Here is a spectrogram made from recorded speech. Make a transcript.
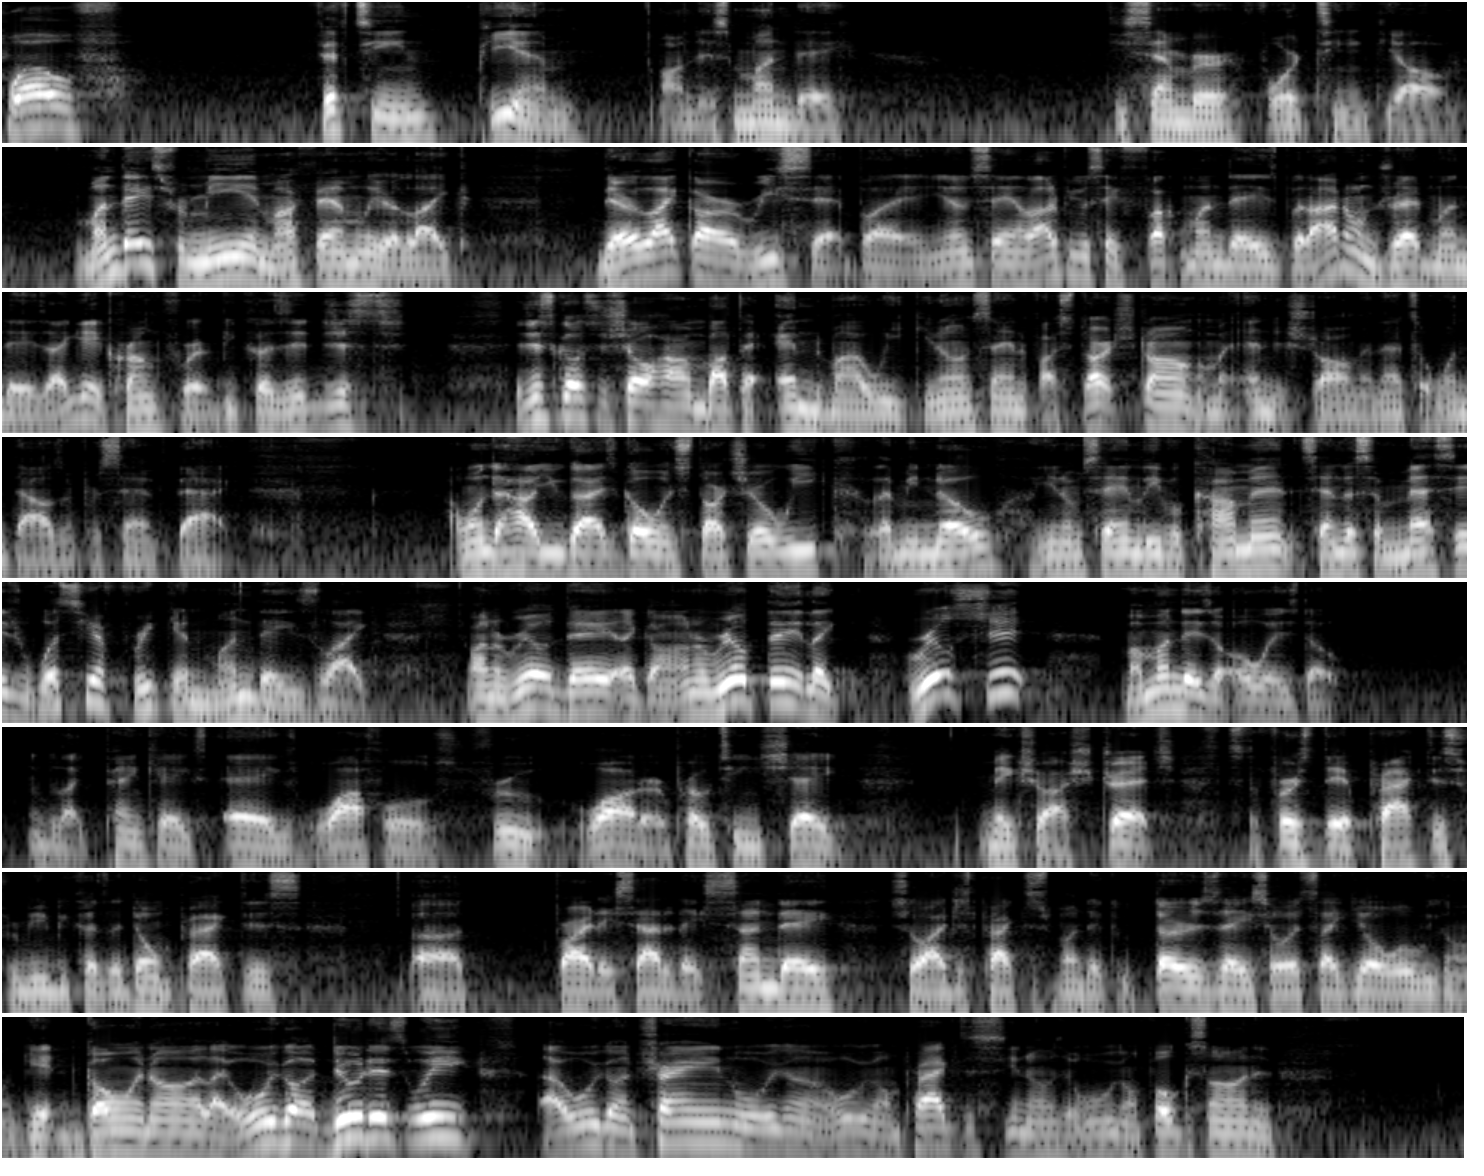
12 15 p.m. on this Monday, December 14th, y'all. Mondays for me and my family are like, they're like our reset button. You know what I'm saying? A lot of people say fuck Mondays, but I don't dread Mondays. I get crunk for it because it just it just goes to show how I'm about to end my week. You know what I'm saying? If I start strong, I'm gonna end it strong, and that's a 1000% fact. I wonder how you guys go and start your week. Let me know. You know what I'm saying? Leave a comment, send us a message. What's your freaking Mondays like? On a real day, like on a real thing, like real shit, my Mondays are always dope. It'd be like pancakes, eggs, waffles, fruit, water, protein shake. Make sure I stretch. It's the first day of practice for me because I don't practice uh, Friday, Saturday, Sunday. So I just practice Monday through Thursday. So it's like, yo, what we gonna get going on? Like, what we gonna do this week? Like, what we gonna train? What we gonna what we gonna practice? You know, what we gonna focus on? And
